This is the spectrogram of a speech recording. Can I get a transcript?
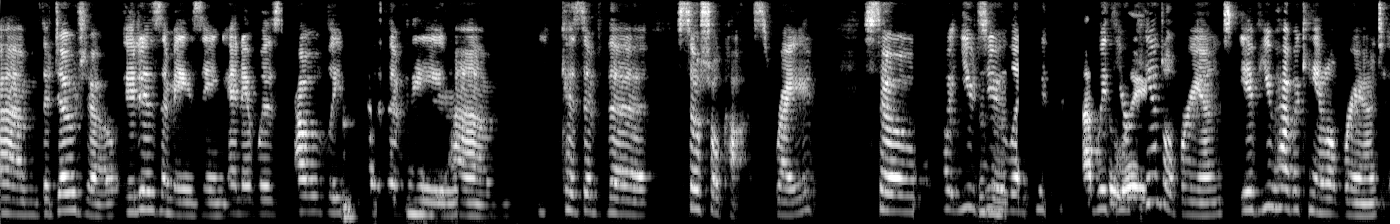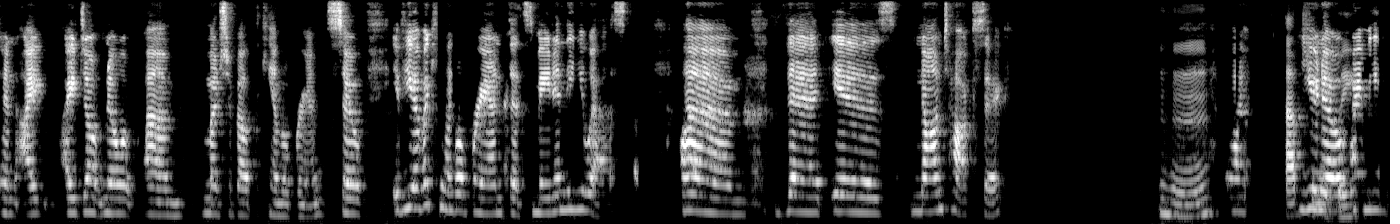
um, the dojo? It is amazing, and it was probably because of the mm-hmm. um, because of the social cause, right? So what you do, mm-hmm. like with Absolutely. with your candle brand, if you have a candle brand, and I, I don't know um, much about the candle brand. So if you have a candle brand that's made in the US um, that is non toxic, mm-hmm. uh, you know, I mean,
